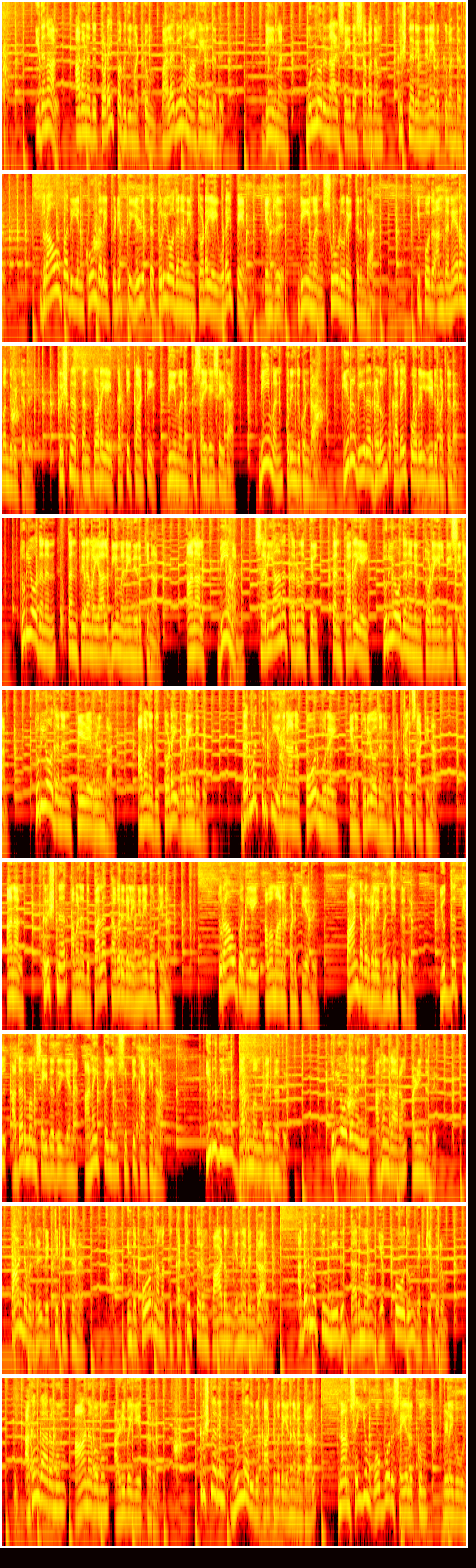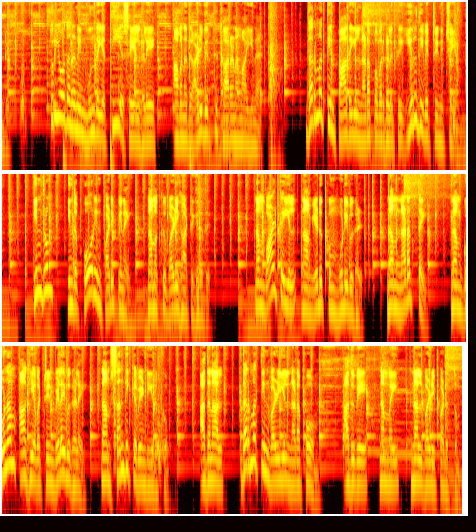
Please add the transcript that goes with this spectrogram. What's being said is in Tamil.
இதனால் அவனது தொடைப்பகுதி மட்டும் பலவீனமாக இருந்தது. பீமன் முன்னொரு நாள் செய்த சபதம் கிருஷ்ணரின் நினைவுக்கு வந்தது. திரௌபதியின் கூந்தலை பிடித்து இழுத்த துரியோதனனின் தொடையை உடைப்பேன் என்று பீமன் சூளுரைத்திருந்தான். இப்போது அந்த நேரம் வந்துவிட்டது. கிருஷ்ணர் தன் தொடையை தட்டிக்காட்டி பீமனுக்கு சைகை செய்தார். பீமன் புரிந்து கொண்டான். இரு வீரர்களும் கதை போரில் ஈடுபட்டனர். துரியோதனன் தன் திறமையால் பீமனை நெருக்கினான். ஆனால் பீமன் சரியான தருணத்தில் தன் கதையை துரியோதனனின் தொடையில் வீசினான். துரியோதனன் கீழே விழுந்தான். அவனது தொடை உடைந்தது. தர்மத்திற்கு எதிரான போர் முறை என துரியோதனன் குற்றம் சாட்டினான். ஆனால் கிருஷ்ணர் அவனது பல தவறுகளை நினைவூட்டினார். துராவுபதியை அவமானப்படுத்தியது. பாண்டவர்களை வஞ்சித்தது. யுத்தத்தில் அதர்மம் செய்தது என அனைத்தையும் சுட்டிக்காட்டினார். இறுதியில் தர்மம் வென்றது. துரியோதனனின் அகங்காரம் அழிந்தது. பாண்டவர்கள் வெற்றி பெற்றனர். இந்த போர் நமக்கு கற்றுத்தரும் பாடம் என்னவென்றால் அதர்மத்தின் மீது தர்மம் எப்போதும் வெற்றி பெறும். அகங்காரமும் ஆணவமும் அழிவையே தரும். கிருஷ்ணரின் நுண்ணறிவு காட்டுவது என்னவென்றால் நாம் செய்யும் ஒவ்வொரு செயலுக்கும் விளைவு உண்டு. துரியோதனனின் முந்தைய தீய செயல்களே அவனது அழிவிற்கு காரணமாயின. தர்மத்தின் பாதையில் நடப்பவர்களுக்கு இறுதி வெற்றி நிச்சயம். இன்றும் இந்த போரின் படிப்பினை நமக்கு வழிகாட்டுகிறது. நம் வாழ்க்கையில் நாம் எடுக்கும் முடிவுகள் நம் நடத்தை நம் குணம் ஆகியவற்றின் விளைவுகளை நாம் சந்திக்க வேண்டியிருக்கும். அதனால் தர்மத்தின் வழியில் நடப்போம். அதுவே நம்மை நல்வழிப்படுத்தும்.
